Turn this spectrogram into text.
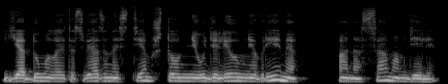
Я думала, это связано с тем, что он не уделил мне время, а на самом деле...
